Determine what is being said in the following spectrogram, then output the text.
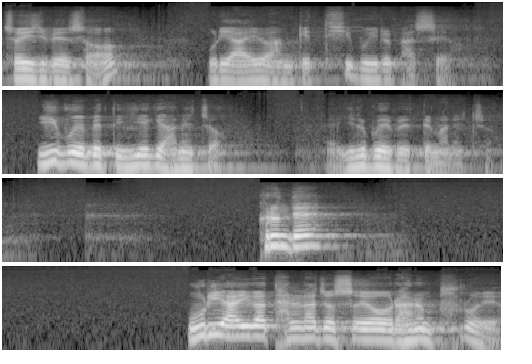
저희 집에서 우리 아이와 함께 TV를 봤어요. 2부 예배 때 이 얘기 안 했죠. 1부 예배 때만 했죠. 그런데 우리 아이가 달라졌어요 라는 프로예요.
